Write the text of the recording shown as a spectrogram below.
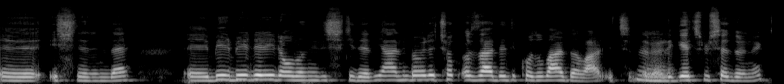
e, işlerinde e, birbirleriyle olan ilişkileri yani böyle çok özel dedikodular da var içinde Hmm. böyle geçmişe dönük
